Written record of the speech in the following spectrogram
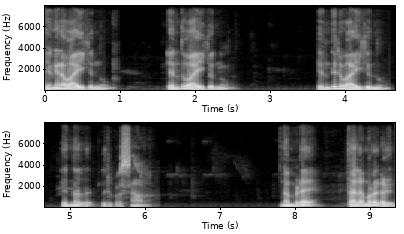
എങ്ങനെ വായിക്കുന്നു? എന്ത് വായിക്കുന്നു? എന്തിനു വായിക്കുന്നു എന്നത് ഒരു പ്രശ്നമാണ്. നമ്മുടെ തലമുറകൾ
